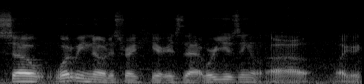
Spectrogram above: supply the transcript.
So what we notice right here is that we're using uh, like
